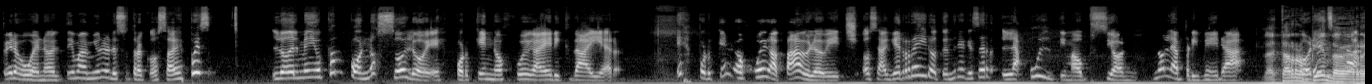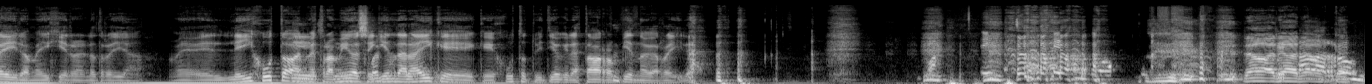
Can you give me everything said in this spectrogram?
Pero bueno, el tema de Müller es otra cosa. Después, lo del mediocampo no solo es por qué no juega Eric Dyer, es por qué no juega Pavlovich. O sea, Guerreiro tendría que ser la última opción, no la primera. La está rompiendo Guerreiro, me dijeron el otro día leí justo a nuestro amigo Ezequiel Daray que, justo tuiteó que la estaba rompiendo Guerreira. no, no, no.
